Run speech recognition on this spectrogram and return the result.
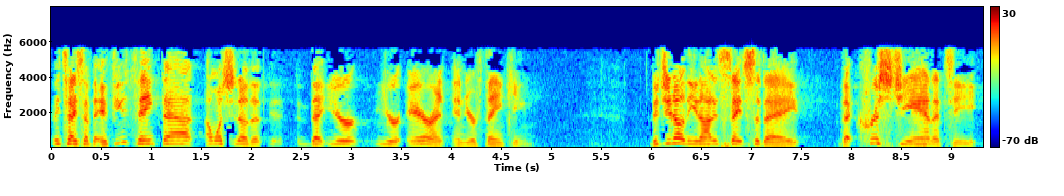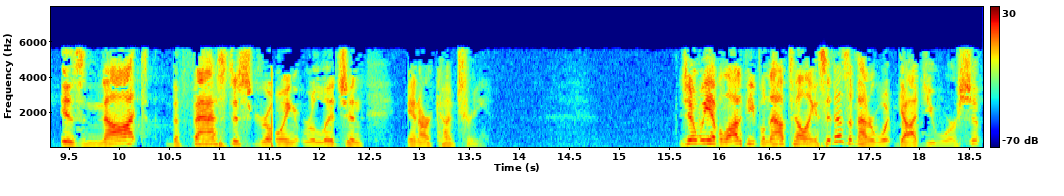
Let me tell you something. If you think that, I want you to know that that you're you're errant in your thinking. Did you know in the United States today that Christianity is not the fastest growing religion in our country? You know, we have a lot of people now telling us it doesn't matter what God you worship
